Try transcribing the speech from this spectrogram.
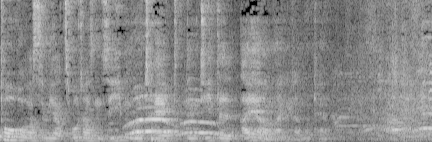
Popo aus dem Jahr 2007 und trägt den Titel Eier, meine Damen und Herren.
